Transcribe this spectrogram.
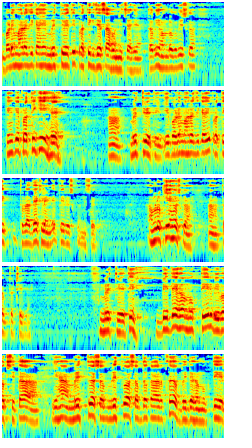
बड़े महाराज जी का ये मृत्यु प्रतीक जैसा होनी चाहिए, तभी हम लोग भी इसका, क्योंकि प्रतीक ही है। हाँ मृत्यु ये बड़े महाराज जी का ही प्रतीक, थोड़ा देख लेंगे, फिर उसको निश्चय हम लोग किए हैं उसका? हाँ तब तो ठीक है। मृत्यु विदेह मुक्तिर विवक्षिता यहाँ मृत्यु मृत्यु शब्द का अर्थ विदेह मुक्तिर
